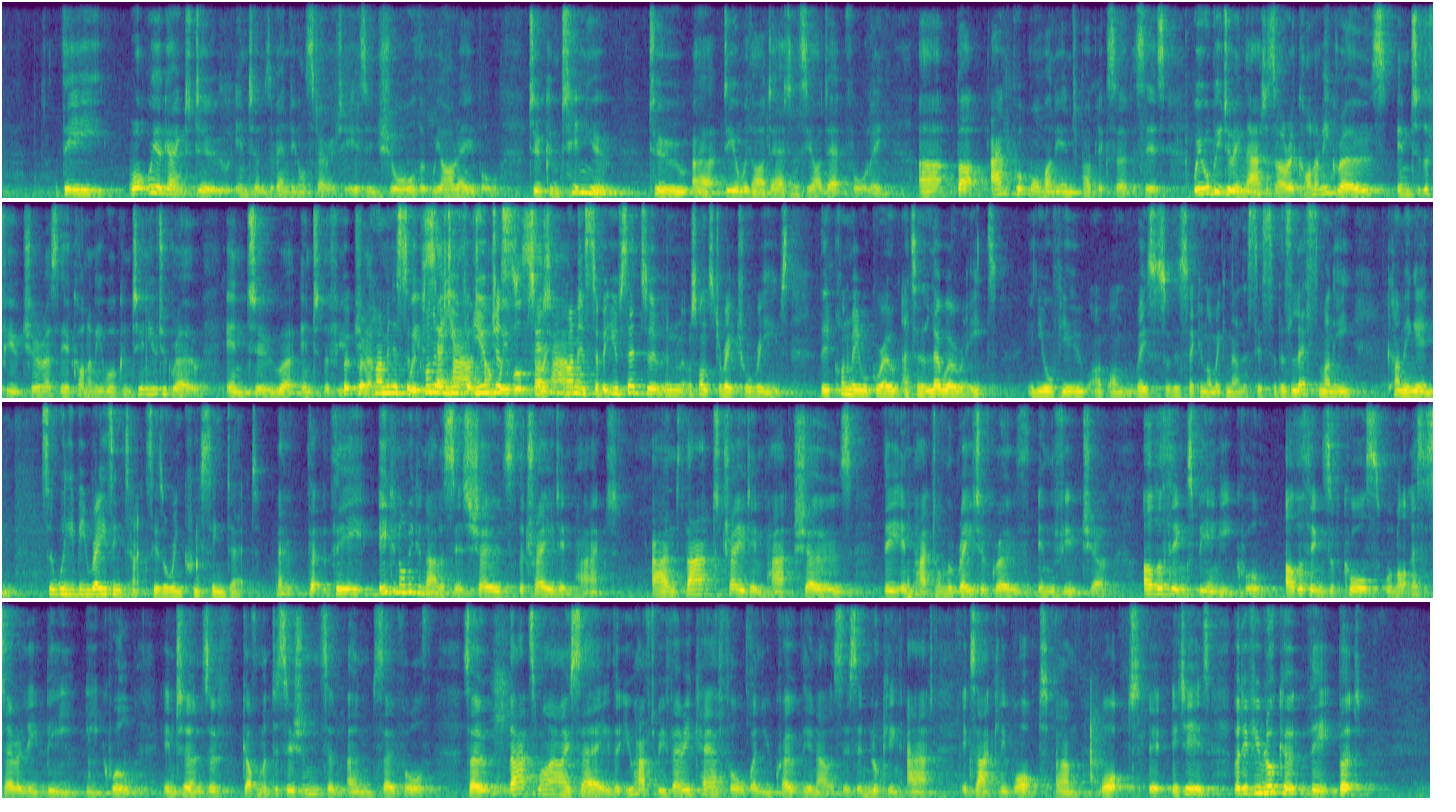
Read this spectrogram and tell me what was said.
The, what we are going to do in terms of ending austerity is ensure that we are able to continue to uh, deal with our debt and see our debt falling, uh, but and put more money into public services. We will be doing that as our economy grows into the future, as the economy will continue to grow into uh, into the future. But, but Prime Minister, We've economy, you've, you've just, sorry, Prime Minister, but you've said to, in response to Rachel Reeves, the economy will grow at a lower rate, in your view, on the basis of this economic analysis. So there's less money coming in. So will you be raising taxes or increasing debt? No, the, the economic analysis shows the trade impact, and that trade impact shows the impact on the rate of growth in the future. Other things being equal, other things, of course, will not necessarily be equal in terms of government decisions and, and so forth. So that's why I say that you have to be very careful when you quote the analysis in looking at exactly what, um, what it, it is. But if you look at the, but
